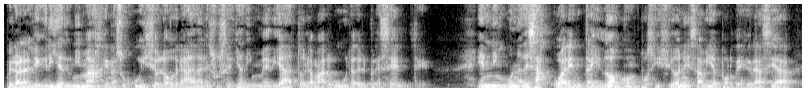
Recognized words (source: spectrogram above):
Pero a la alegría de una imagen a su juicio lograda le sucedía de inmediato la amargura del presente. En ninguna de esas 42 composiciones había, por desgracia,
